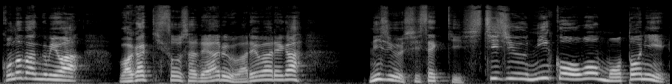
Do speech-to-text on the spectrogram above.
この番組は、和楽器奏者である我々が、二十四節気七十二項をもとに、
